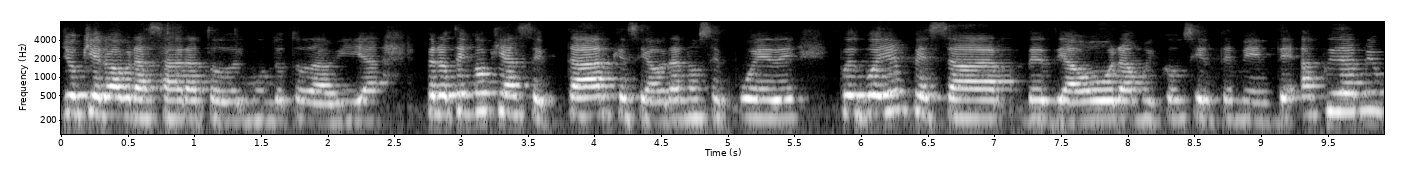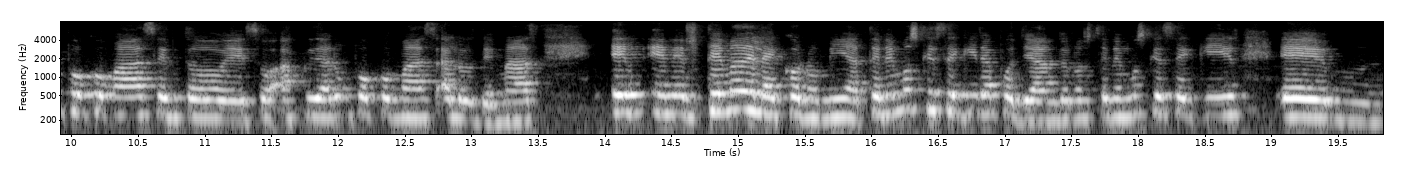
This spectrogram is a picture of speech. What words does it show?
yo quiero abrazar a todo el mundo todavía, pero tengo que aceptar que si ahora no se puede, pues voy a empezar desde ahora muy conscientemente a cuidarme un poco más en todo eso, a cuidar un poco más a los demás en, el tema de la economía, tenemos que seguir apoyándonos, tenemos que seguir em,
